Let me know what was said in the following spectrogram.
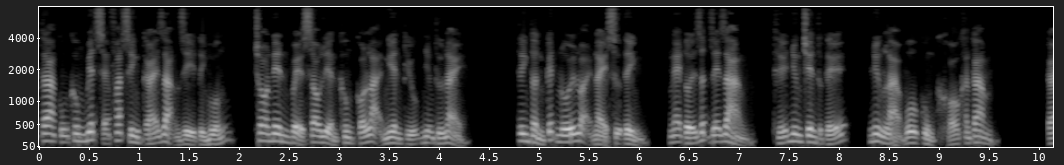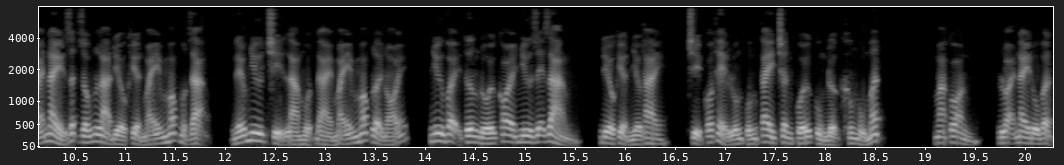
ta cũng không biết sẽ phát sinh cái dạng gì tình huống, cho nên về sau liền không có lại nghiên cứu những thứ này. Tinh thần kết nối loại này sự tình, nghe tới rất dễ dàng thế nhưng trên thực tế, nhưng là vô cùng khó khăn cam. Cái này rất giống là điều khiển máy móc một dạng, nếu như chỉ là một đài máy móc lời nói, như vậy tương đối coi như dễ dàng, điều khiển nhiều thai, chỉ có thể luôn cuống tay chân cuối cùng được không bù mất. Mà còn, loại này đồ vật,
